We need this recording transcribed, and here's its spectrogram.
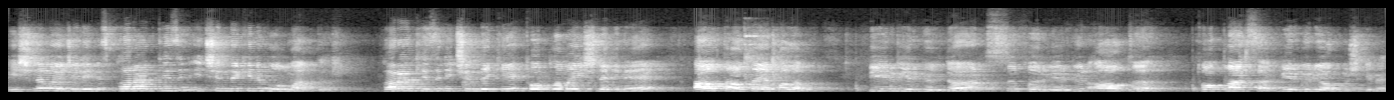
işlem önceliğimiz parantezin içindekini bulmaktır. Parantezin içindeki toplama işlemini alt alta yapalım. 1,4 0,6 toplarsak virgül yokmuş gibi.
